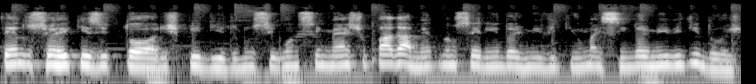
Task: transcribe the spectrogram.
tendo seu requisitório expedido no segundo semestre, o pagamento não seria em 2021, mas sim em 2022.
